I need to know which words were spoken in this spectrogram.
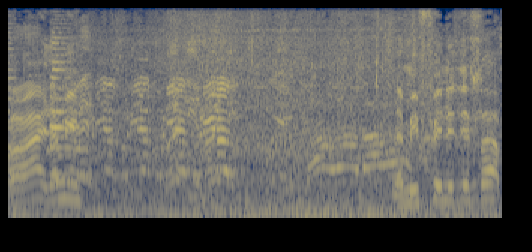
All right, let me let me finish this up.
